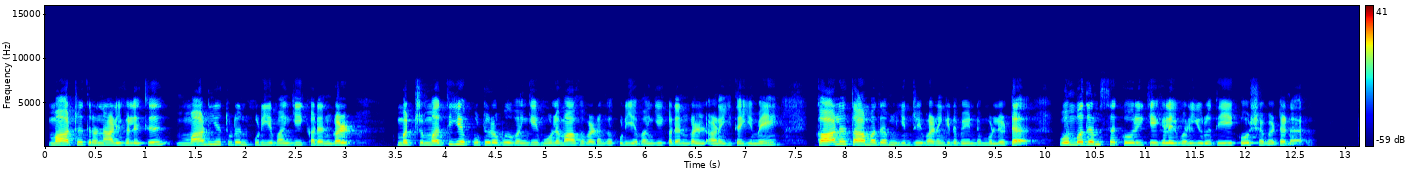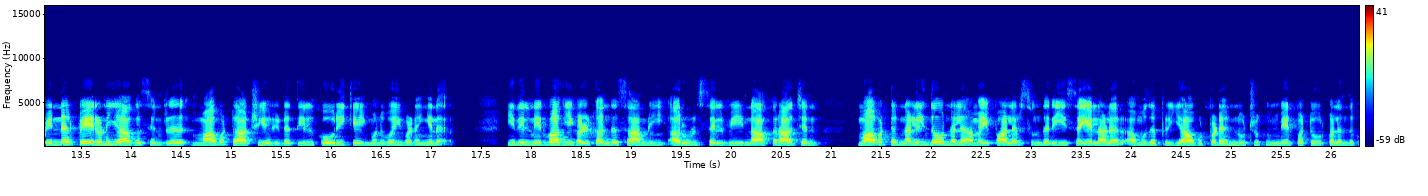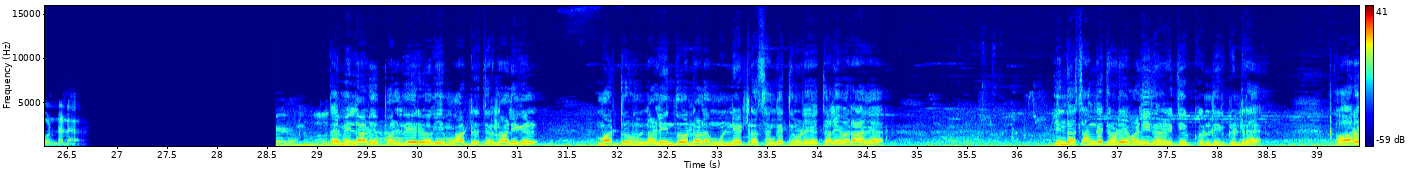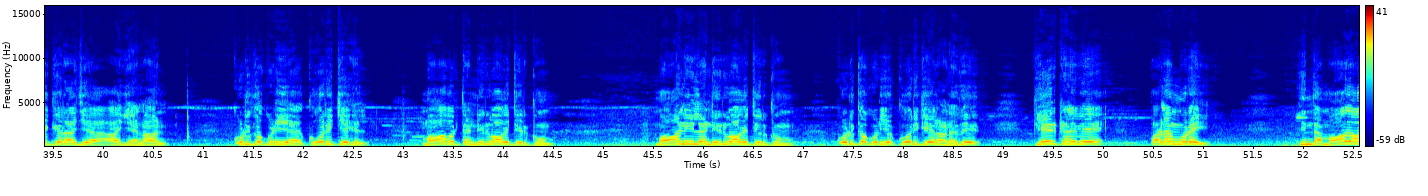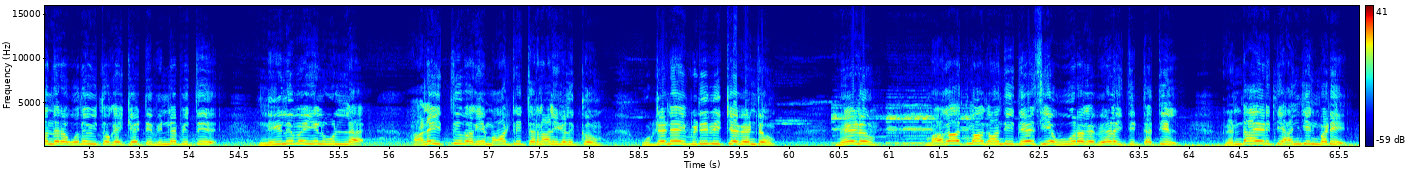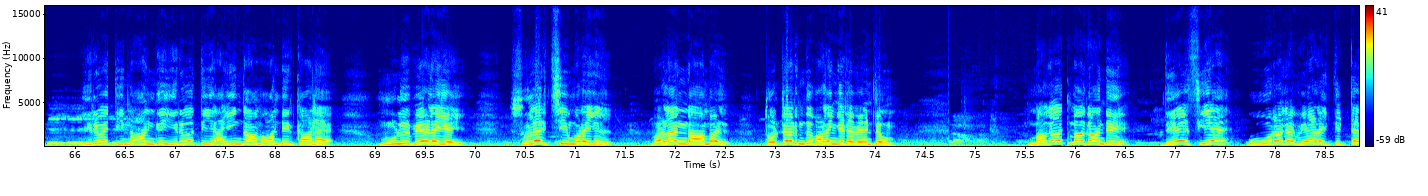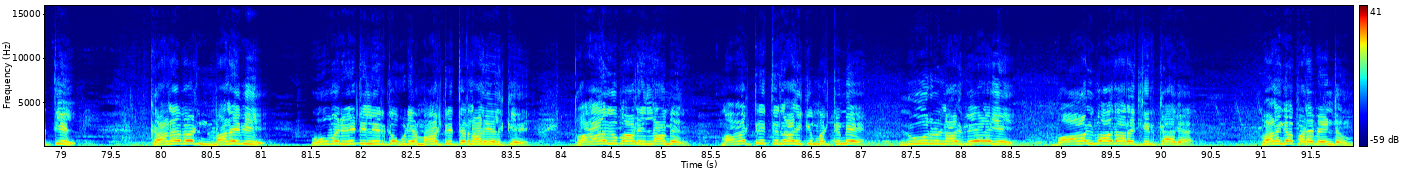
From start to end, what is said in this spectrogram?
மாற்றுத்திறனாளிகளுக்கு மானியத்துடன் கூடிய வங்கி கடன்கள் மற்றும் மத்திய கூட்டுறவு வங்கி மூலமாக வழங்கக்கூடிய வங்கிக் கடன்கள் அனைத்தையுமே கால தாமதம் இன்றி வழங்கிட வேண்டும் உள்ளிட்ட ஒன்பது அம்ச கோரிக்கைகளை வலியுறுத்தி கோஷமிட்டனர். பின்னர் பேரணியாக சென்று மாவட்ட ஆட்சியரிடத்தில் கோரிக்கை மனுவை வழங்கினர். இதில் நிர்வாகிகள் கந்தசாமி அருள் செல்வி நாகராஜன் மாவட்ட நலிந்தோர் நல அமைப்பாளர் சுந்தரி செயலாளர் அமுதப்பிரியா உட்பட நூற்றுக்கும் மேற்பட்டோர் கலந்து கொண்டனர். தமிழ்நாடு பல்வேறு வகை மாற்றுத்திறனாளிகள் மற்றும் நலிந்தோர் நல முன்னேற்ற சங்கத்தினுடைய தலைவராக இந்த சங்கத்தினுடைய வழி நடத்தி கொண்டிருக்கின்ற ஆரோக்கியராஜ் ஆகிய நான் கொடுக்கக்கூடிய கோரிக்கைகள் மாவட்ட நிர்வாகத்திற்கும் மாநில நிர்வாகத்திற்கும் கொடுக்கக்கூடிய கோரிக்கைகளானது ஏற்கனவே பல முறை இந்த மாதாந்திர உதவித்தொகை கேட்டு விண்ணப்பித்து நிலுவையில் உள்ள அனைத்து வகை மாற்றுத்திறனாளிகளுக்கும் உடனே விடுவிக்க வேண்டும். மேலும் மகாத்மா காந்தி தேசிய ஊரக வேலை திட்டத்தில் ரெண்டாயிரத்தி அஞ்சின் படி இருபத்தி நான்கு இருபத்தி ஐந்தாம் ஆண்டிற்கான முழு வேலையை சுழற்சி முறையில் வழங்காமல் தொடர்ந்து வழங்கிட வேண்டும். மகாத்மா காந்தி தேசிய ஊரக வேலை திட்டத்தில் கணவன் மனைவி ஒவ்வொரு வீட்டிலும் இருக்கக்கூடிய மாற்றுத்திறனாளிகளுக்கு பாகுபாடு இல்லாமல் மாற்றுத்திறனாளிக்கு மட்டுமே நூறு நாள் வேலையை வாழ்வாதாரத்திற்காக வழங்கப்பட வேண்டும்.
